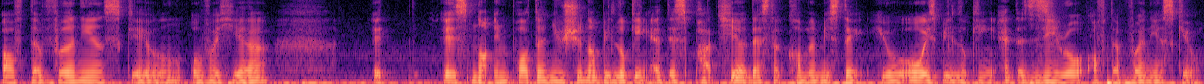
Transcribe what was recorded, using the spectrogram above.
of the vernier scale over here it is not important. You should not be looking at this part here. That's the common mistake. You will always be looking at the zero of the vernier scale.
